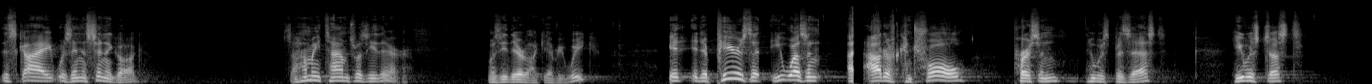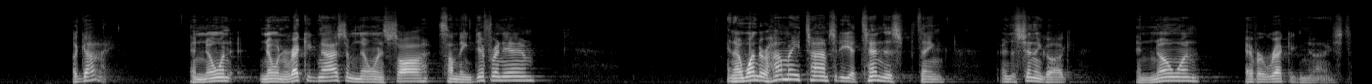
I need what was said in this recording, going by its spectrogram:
this guy was in a synagogue. So, how many times was he there? Was he there like every week? It, it appears that he wasn't an out of control person who was possessed. He was just a guy. And no one, no one recognized him, no one saw something different in him. And I wonder how many times did he attend this thing in the synagogue, and no one ever recognized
